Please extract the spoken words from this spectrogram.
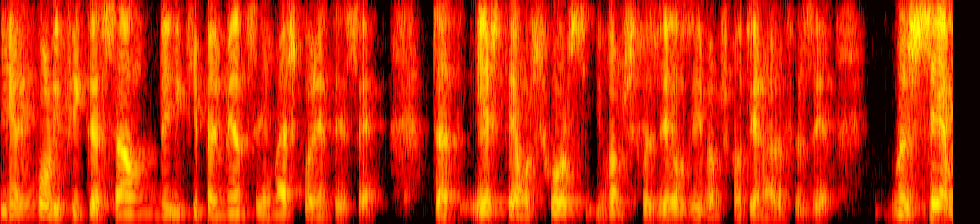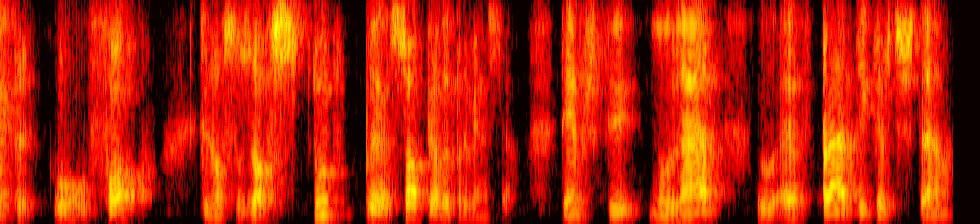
e a qualificação de equipamentos em mais 47. Portanto, este é um esforço e vamos fazê-los e vamos continuar a fazer. Mas sempre com o foco que não se resolve tudo só pela prevenção. Temos que mudar as práticas de gestão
